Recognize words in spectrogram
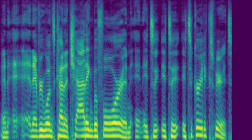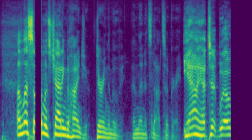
and and everyone's kind of chatting before, and, and it's a it's a it's a great experience. Unless someone's chatting behind you during the movie, and then it's not so great. Yeah, I had to. Well,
